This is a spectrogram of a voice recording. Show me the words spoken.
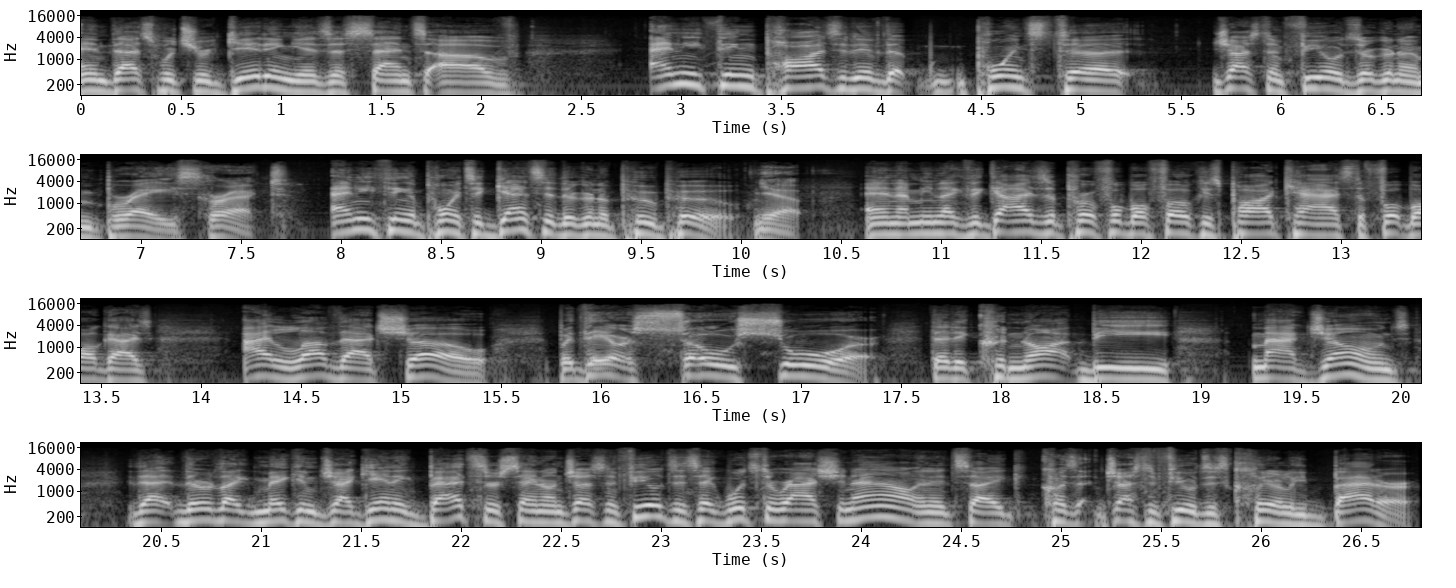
And that's what you're getting is a sense of anything positive that points to Justin Fields, they're going to embrace. Correct. Anything that points against it, they're going to poo poo. Yep. And I mean, like the guys at Pro Football Focus podcast, the football guys, I love that show, but they are so sure that it could not be Mac Jones that they're like making gigantic bets. They're saying on Justin Fields. It's like, what's the rationale? And it's like, because Justin Fields is clearly better.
